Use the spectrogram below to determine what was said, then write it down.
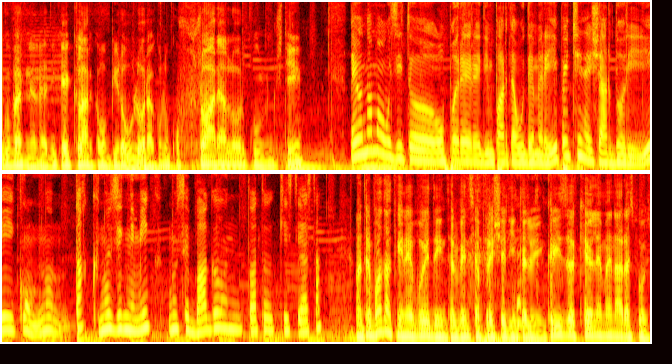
guvernele. Adică e clar că au biroul lor acolo, cu floarea lor, cu, știi? Eu n-am auzit uh, o părere din partea UDMR. Ei pe cine și-ar dori? Ei cum? Nu, tac, nu zic nimic? Nu se bagă în toată chestia asta? A întrebat dacă e nevoie de intervenția președintelui în criză, Kelemen a răspuns,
